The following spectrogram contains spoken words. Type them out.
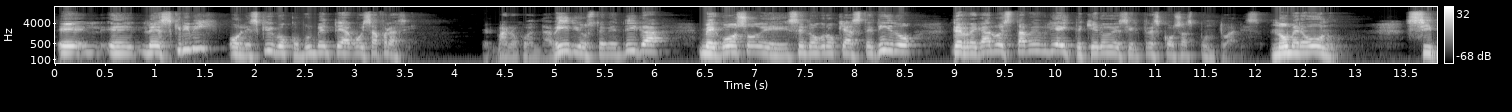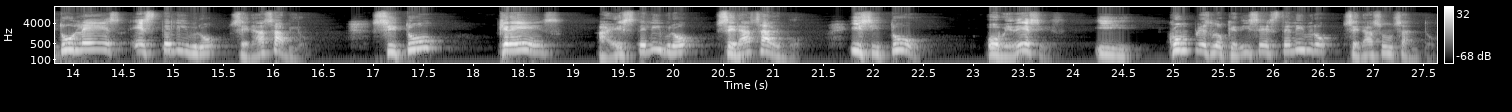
eh, eh, le escribí o le escribo, comúnmente hago esa frase. Hermano Juan David, Dios te bendiga, me gozo de ese logro que has tenido, te regalo esta Biblia y te quiero decir tres cosas puntuales. Número uno, si tú lees este libro, serás sabio. Si tú crees a este libro, serás salvo. Y si tú obedeces y cumples lo que dice este libro, serás un santo.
